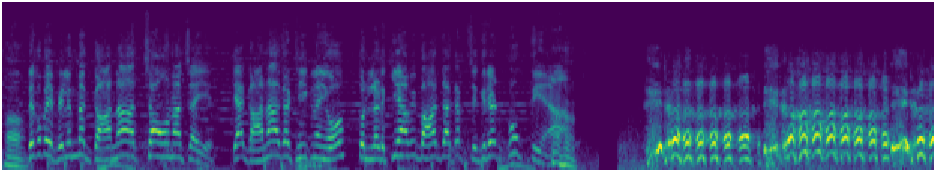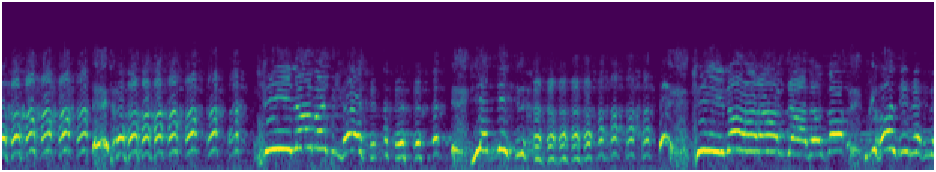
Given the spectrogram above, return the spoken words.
हाँ। देखो भाई फ़िल्म में गाना अच्छा होना चाहिए। क्या गाना अगर ठीक नहीं हो तो लड़कियाँ भी बाहर जाकर सिगरेट फूकती हैं। हाँ? तीनों बच गए ये तीनों आराम जादों को गोली दे दे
